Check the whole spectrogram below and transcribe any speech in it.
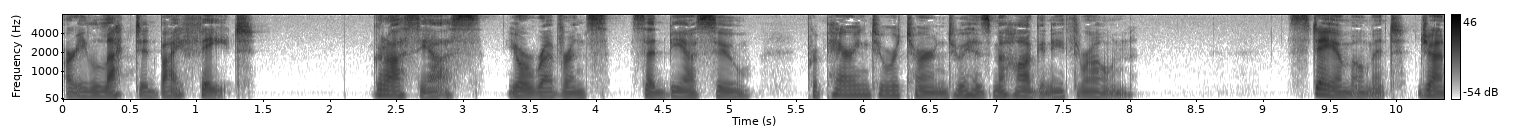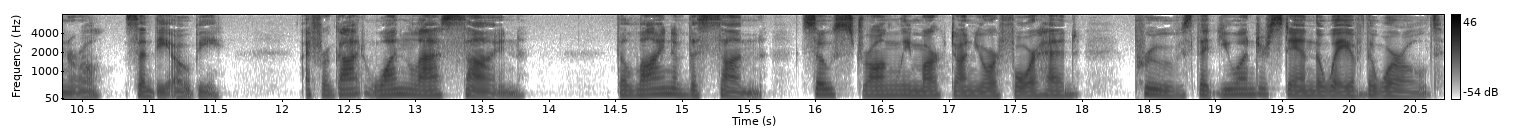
are elected by fate. Gracias, Your Reverence, said Biassou, preparing to return to his mahogany throne. Stay a moment, General, said the Obi. I forgot one last sign. The line of the sun, so strongly marked on your forehead, proves that you understand the way of the world,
